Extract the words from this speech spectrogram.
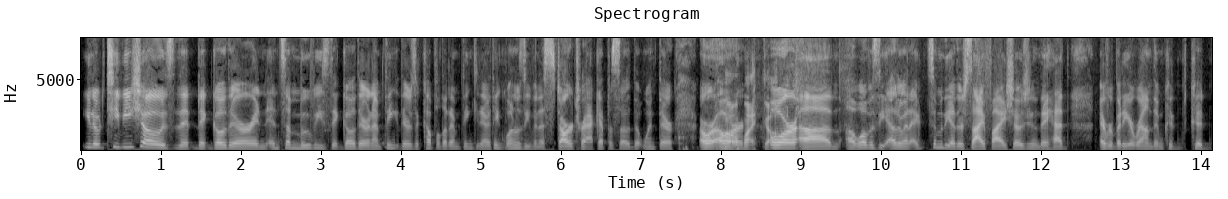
you know, TV shows that, that go there and, and some movies that go there. And I'm thinking there's a couple that I'm thinking, I think one was even a Star Trek episode that went there or, or, my or um, uh, what was the other one? Some of the other sci-fi shows, you know, they had everybody around them could, could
